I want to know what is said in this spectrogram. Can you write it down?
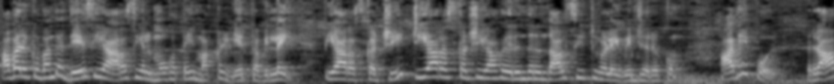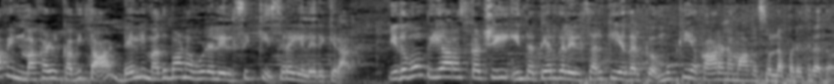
அவருக்கு வந்த தேசிய அரசியல் மோகத்தை மக்கள் ஏற்கவில்லை. பிஆர்எஸ் கட்சி டிஆர்எஸ் கட்சியாக இருந்திருந்தால் சீட்டுகளை வென்றிருக்கும். அதேபோல் ராவின் மகள் கவிதா டெல்லி மதுபான ஊழலில் சிக்கி சிறையில் இருக்கிறார். இதுவும் பிஆர்எஸ் கட்சி இந்த தேர்தலில் சறுக்கியதற்கு முக்கிய காரணமாக சொல்லப்படுகிறது.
